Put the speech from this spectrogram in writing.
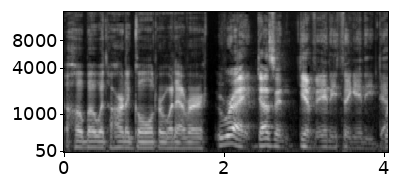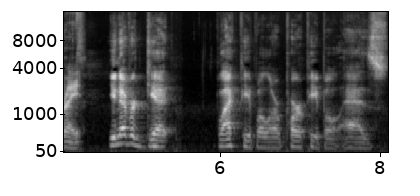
a hobo with a heart of gold or whatever. Right, doesn't give anything any depth. Right. You never get black people or poor people as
